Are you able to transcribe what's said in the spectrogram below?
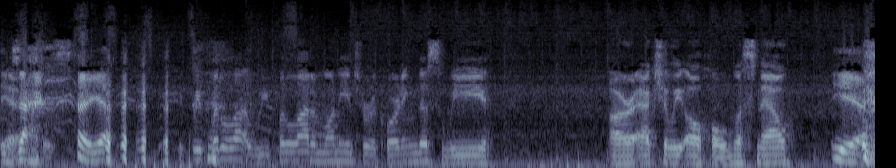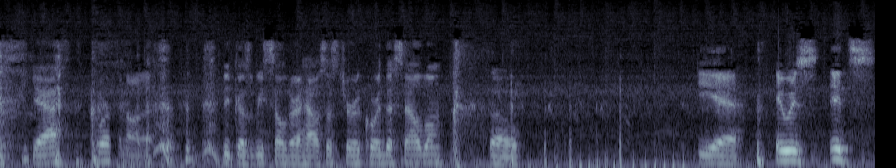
exactly. Yeah, we put a lot we put a lot of money into recording this. We are actually all homeless now. yeah, Yeah. working on it. because we sold our houses to record this album. So Yeah, it was. It's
